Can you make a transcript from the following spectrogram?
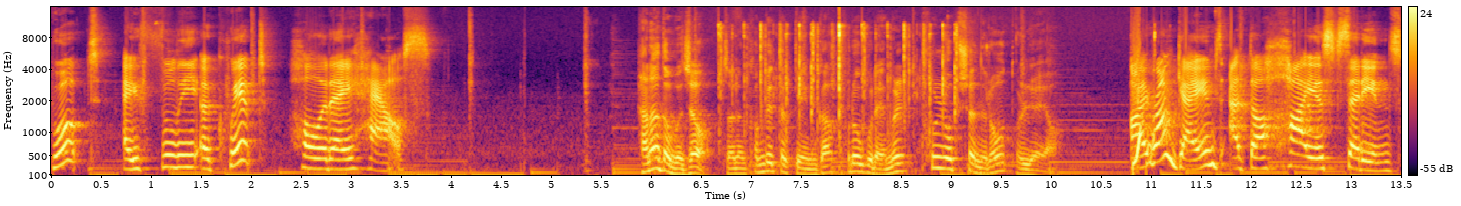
booked a fully equipped holiday house. 하나 더 보죠. 저는 컴퓨터 게임과 프로그램을 풀 옵션으로 돌려요. I run games at the highest settings.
